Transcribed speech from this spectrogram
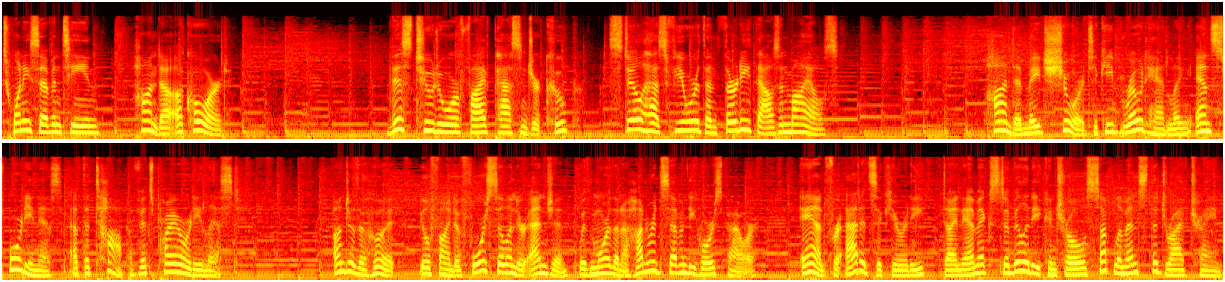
2017 Honda Accord. This two-door, five-passenger coupe still has fewer than 30,000 miles. Honda made sure to keep road handling and sportiness at the top of its priority list. Under the hood, you'll find a four-cylinder engine with more than 170 horsepower. And for added security, Dynamic Stability Control supplements the drivetrain.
